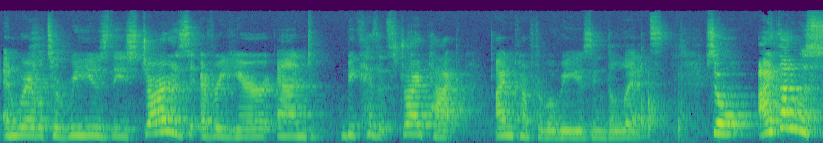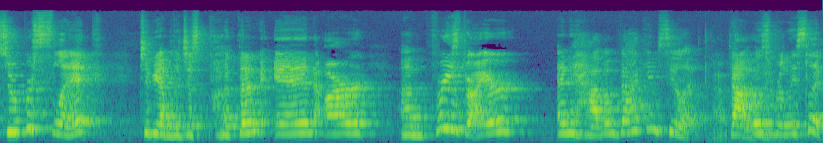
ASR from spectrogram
and we're able to reuse these jars every year. And because it's dry pack, I'm comfortable reusing the lids. So I thought it was super slick to be able to just put them in our um, freeze dryer and have them vacuum seal it. Absolutely. That was really slick.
